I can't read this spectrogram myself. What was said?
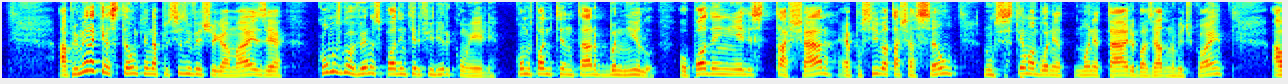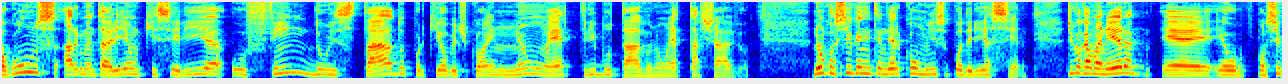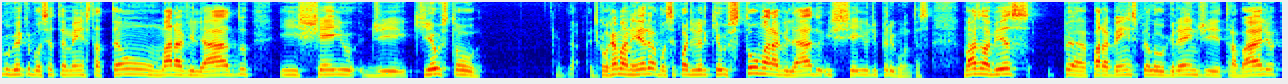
A primeira questão que eu ainda preciso investigar mais é como os governos podem interferir com ele, como podem tentar bani-lo, ou podem eles taxar, é possível a taxação num sistema monetário baseado no Bitcoin? Alguns argumentariam que seria o fim do Estado porque o Bitcoin não é tributável, não é taxável. Não consigo entender como isso poderia ser. De qualquer maneira, é, eu consigo ver que você também está tão maravilhado e cheio de. que eu estou de qualquer maneira, você pode ver que eu estou maravilhado e cheio de perguntas. Mais uma vez, parabéns pelo grande trabalho.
